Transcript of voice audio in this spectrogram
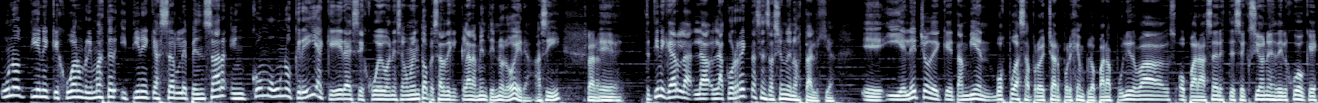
uno tiene que jugar un remaster y tiene que hacerle pensar en cómo uno creía que era ese juego en ese momento, a pesar de que claramente no lo era así. Claro. Eh, te tiene que dar la, la- la correcta sensación de nostalgia. Eh, y el hecho de que también vos puedas aprovechar, por ejemplo, para pulir bugs o para hacer este, secciones del juego que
